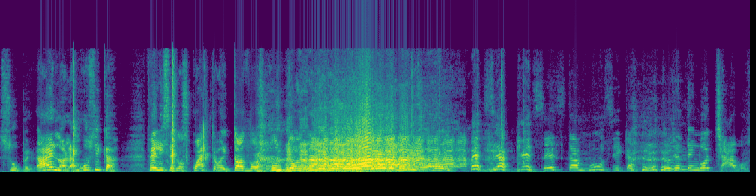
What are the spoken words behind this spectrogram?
súper. Ay, no, la música. Felices los cuatro y todos juntos. Decía, ¿qué es esta música? Entonces ya tengo chavos,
